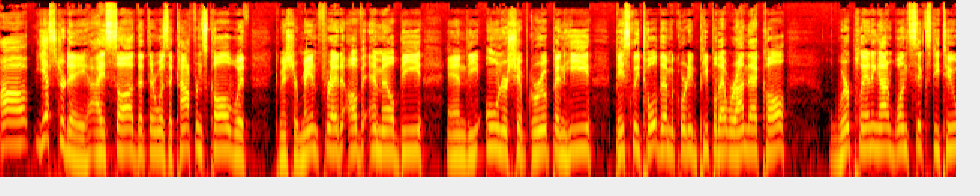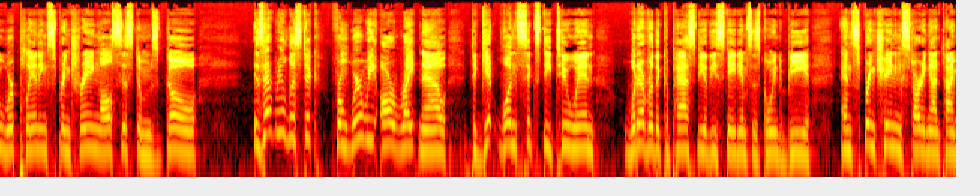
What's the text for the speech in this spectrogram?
Uh, yesterday, I saw that there was a conference call with Commissioner Manfred of MLB and the ownership group, and he basically told them, according to people that were on that call, we're planning on 162. We're planning spring training. All systems go. Is that realistic from where we are right now to get 162 in, whatever the capacity of these stadiums is going to be, and spring training starting on time?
